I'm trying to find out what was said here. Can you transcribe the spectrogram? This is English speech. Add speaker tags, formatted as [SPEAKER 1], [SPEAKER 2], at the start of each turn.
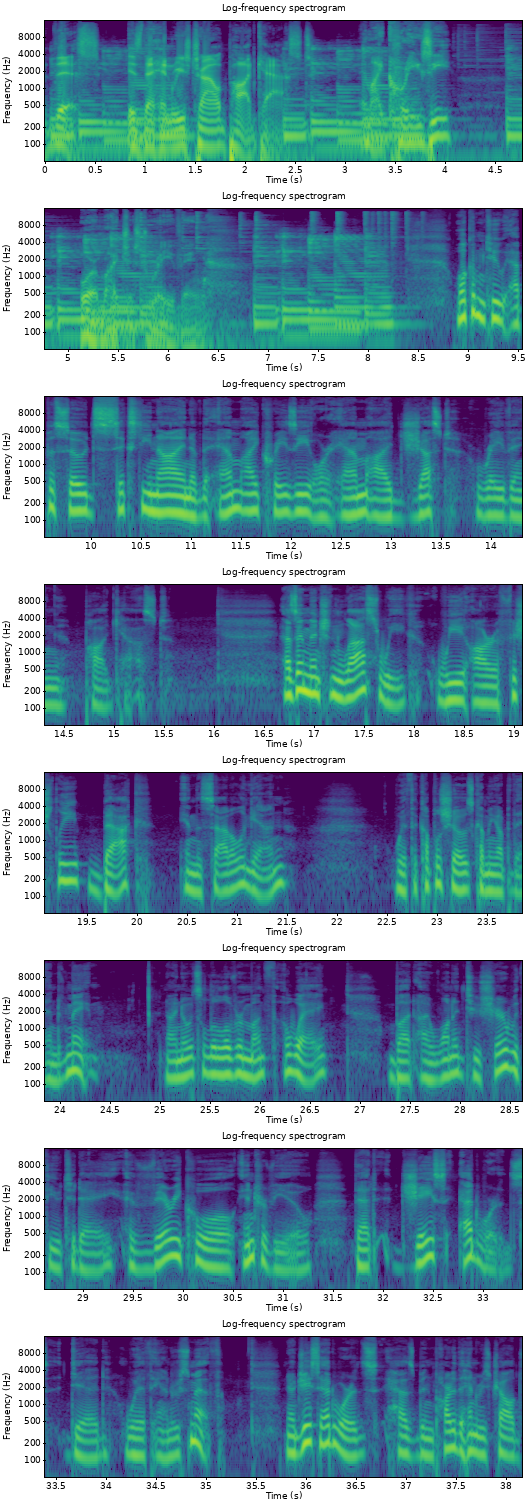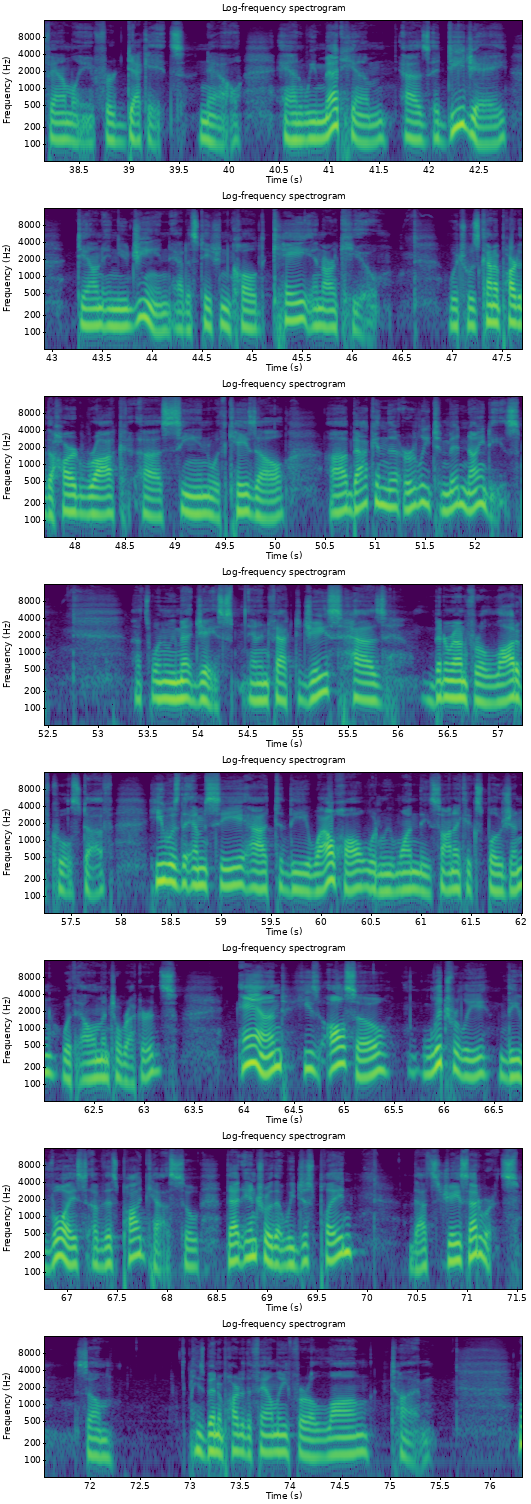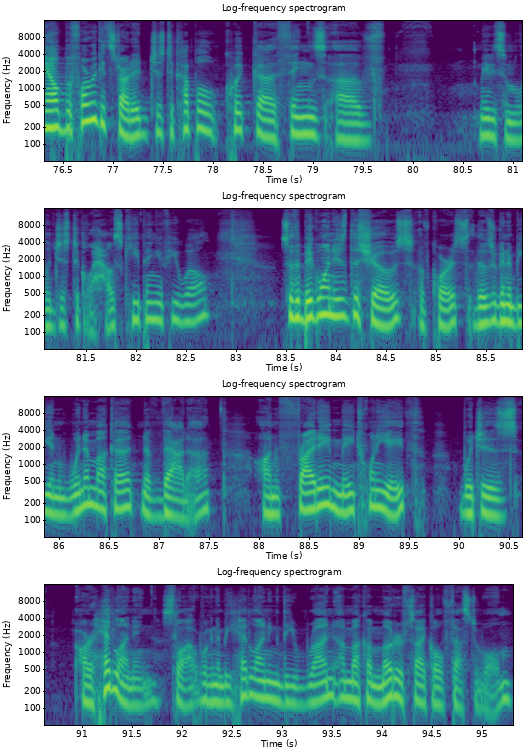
[SPEAKER 1] This is the Henry's Child Podcast. Am I crazy? Or am I just raving?
[SPEAKER 2] Welcome to episode 69 of the Am I Crazy or Am I Just Raving podcast. As I mentioned last week, we are officially back in the saddle again with a couple shows coming up at the end of May. Now, I know it's a little over a month away, but I wanted to share with you today a very cool interview that Jace Edwards did with Andrew Smith. Now, Jace Edwards has been part of the Henry's Child family for decades now, and we met him as a DJ down in Eugene at a station called KNRQ, which was kind of part of the hard rock uh, scene with KZEL uh, back in the early to mid 90s. That's when we met Jace. And in fact, Jace has been around for a lot of cool stuff. He was the MC at the Wow Hall when we won the Sonic Explosion with Elemental Records. And he's also literally the voice of this podcast. So that intro that we just played, that's Jace Edwards. So he's been a part of the family for a long time. Now, before we get started, just a couple quick uh, things of maybe some logistical housekeeping, if you will. So the big one is the shows, of course. Those are going to be in Winnemucca, Nevada on Friday, May 28th, which is our headlining slot. We're going to be headlining the Run-A-Mucca Motorcycle Festival.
